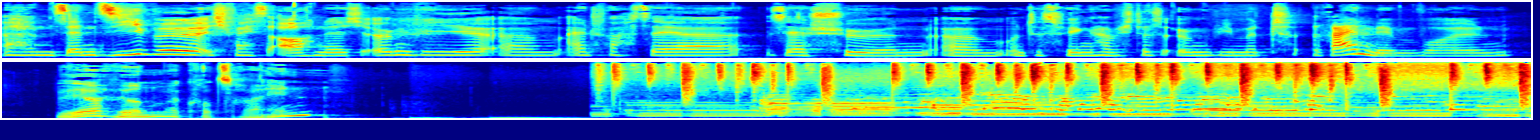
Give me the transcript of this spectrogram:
ähm, sensibel, ich weiß auch nicht, irgendwie ähm, einfach sehr, sehr schön. Ähm, und deswegen habe ich das irgendwie mit reinnehmen wollen. Wir hören mal kurz rein. Bye.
